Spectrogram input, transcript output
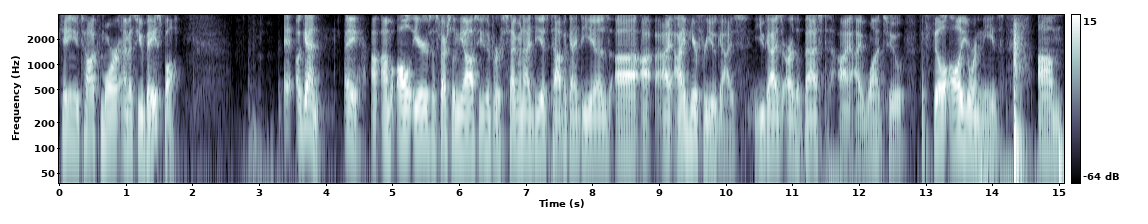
Can you talk more MSU baseball? Again, hey, I'm all ears, especially in the off season for segment ideas, topic ideas. Uh, I, I, am here for you guys. You guys are the best. I, I want to fulfill all your needs. Um,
